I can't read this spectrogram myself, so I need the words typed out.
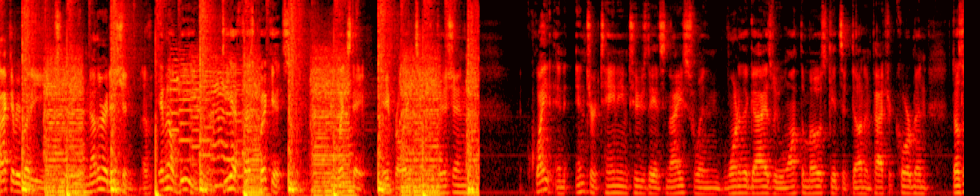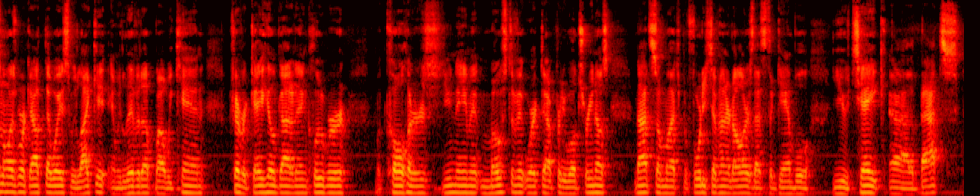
Back, everybody, to another edition of MLB DFS Quick Hits. Wednesday, April 18th edition. Quite an entertaining Tuesday. It's nice when one of the guys we want the most gets it done, and Patrick Corbin doesn't always work out that way, so we like it and we live it up while we can. Trevor Cahill got it in, Kluber, McCullers, you name it. Most of it worked out pretty well. Chirinos, not so much, but $4,700, that's the gamble you take. Uh, the bats,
